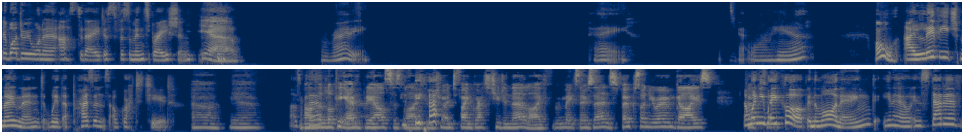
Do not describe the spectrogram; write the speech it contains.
so what do we want to ask today just for some inspiration yeah alrighty okay Let's get one here. Oh, I live each moment with a presence of gratitude. Ah, uh, yeah. That's Rather perfect. than looking at everybody else's life yeah. and trying to find gratitude in their life, it makes no sense. Focus on your own, guys. And when you wake up in the morning, you know, instead of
